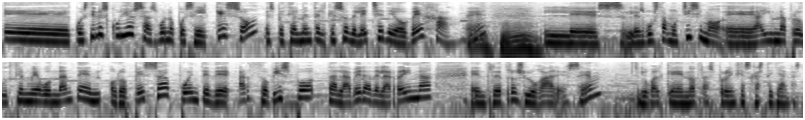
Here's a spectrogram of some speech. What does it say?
Eh, cuestiones curiosas, bueno, pues el queso, especialmente el queso de leche de oveja, ¿eh? les, les gusta muchísimo. Eh, hay una producción muy abundante en Oropesa, Puente de Arzobispo, Talavera de la Reina, entre otros lugares, ¿eh? igual que en otras provincias castellanas.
